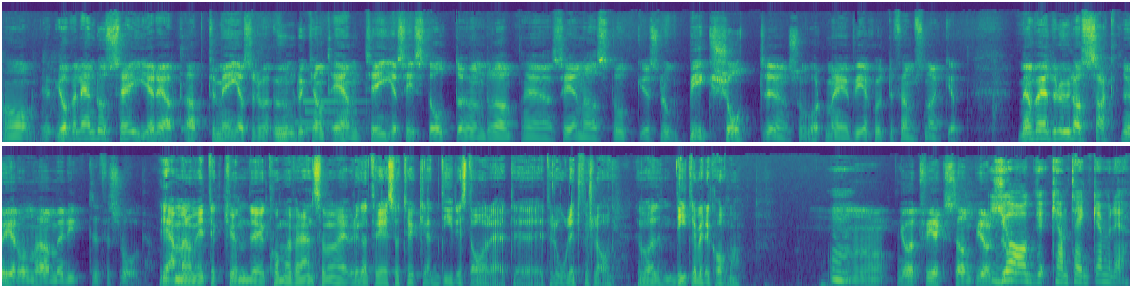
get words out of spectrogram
Ja, jag vill ändå säga det att Up to Me, alltså det var underkant 1-10 sista 800 eh, senast och eh, slog Big Shot eh, som varit med i V75-snacket. Men vad är det du vill ha sagt nu Edholm här med ditt eh, förslag? Ja, men om vi inte kunde komma överens om de övriga tre så tycker jag att Didi Star är ett, ett roligt förslag. Det var dit jag ville komma. Mm, jag är tveksam. Björklund... Jag kan tänka mig det.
